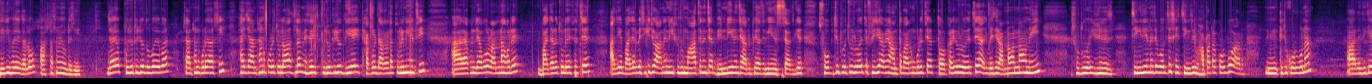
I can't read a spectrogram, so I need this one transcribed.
দেরি হয়ে গেল, পাঁচটার সময় উঠেছি। যাই হোক, পুজো টুজো দেবো এবার, চান টান করে আসি। হ্যাঁ চান টান করে চলে আসলাম, এসে পুজো টুজো দিয়েই ঠাকুরের ডালাটা তুলে নিয়েছি। আর এখন যাব রান্নাঘরে, বাজারও চলে এসেছে। আজকে বাজার বেশি কিছু আনেনি, শুধু মাছ এনেছে আর ভেন্ডি এনেছে, আলু পেঁয়াজ নিয়ে এসেছে। আজকে সবজি প্রচুর রয়েছে ফ্রিজে আমি আনতে বারণ করেছি আর তরকারিও রয়েছে, আজ বেশি রান্নাবান্নাও নেই। শুধু ওই চিংড়ি এনেছে বলছে, সেই চিংড়ির ভাপাটা করব আর কিছু করব না। আর এদিকে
